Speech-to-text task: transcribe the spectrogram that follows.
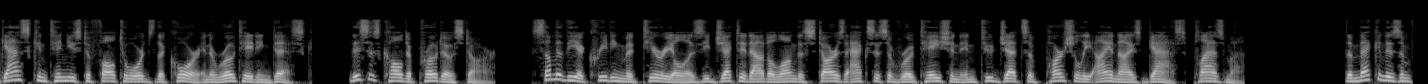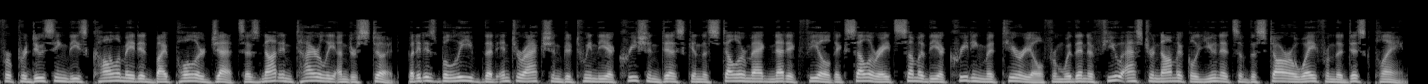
Gas continues to fall towards the core in a rotating disk. This is called a protostar. Some of the accreting material is ejected out along the star's axis of rotation in two jets of partially ionized gas plasma. The mechanism for producing these collimated bipolar jets is not entirely understood, but it is believed that interaction between the accretion disk and the stellar magnetic field accelerates some of the accreting material from within a few astronomical units of the star away from the disk plane.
